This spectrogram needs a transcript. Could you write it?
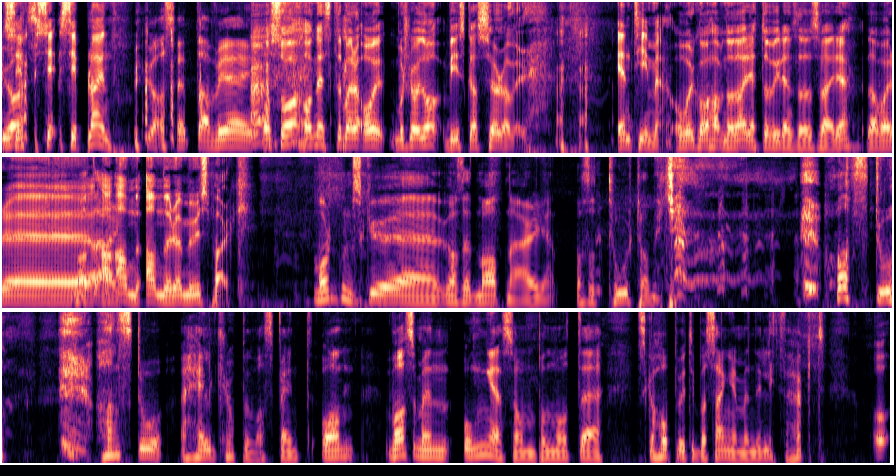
Zip, zip, zipline. Uansett, da. Vi er Og så, og neste bare Oi, hvor skal vi nå? Vi skal sørover. En time. Og hvor havna da? Rett over grensa til Sverige. Da var det uh. An Moose Park. Morten skulle uh, uansett maten av elgen, og så torde han ikke. han sto Han sto og Hele kroppen var spent, og han var som en unge som på en måte skal hoppe ut i bassenget, men det er litt for høyt. Og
